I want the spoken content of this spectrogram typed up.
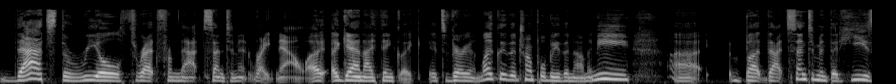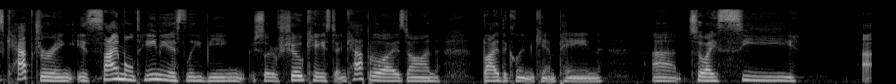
that's the real threat from that sentiment right now. I, again, I think like it's very unlikely that Trump will be the nominee, uh, but that sentiment that he's capturing is simultaneously being sort of showcased and capitalized on by the Clinton campaign. Um, so I see. I,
